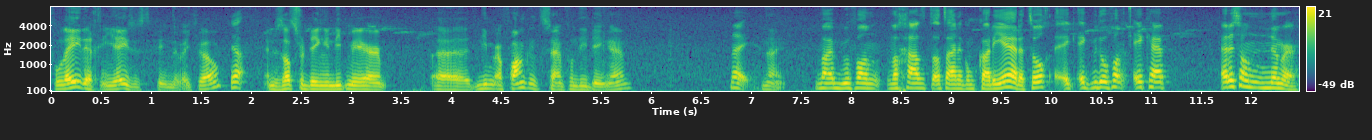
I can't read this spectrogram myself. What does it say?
volledig in Jezus te vinden, weet je wel? Ja. En dus dat soort dingen niet meer, eh, niet meer afhankelijk te zijn van die dingen. Nee. Nee. Maar ik bedoel van, waar gaat het uiteindelijk om carrière, toch? Ik, ik bedoel van, ik heb, er is zo'n nummer.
